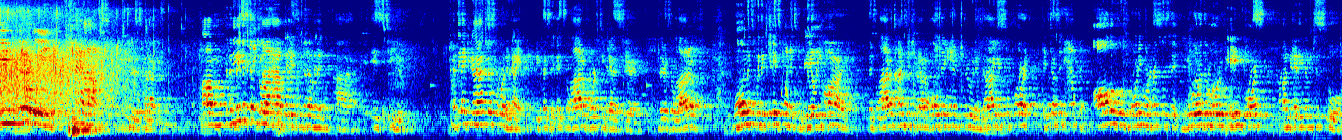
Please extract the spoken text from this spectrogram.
We literally cannot do this without you. Um, the biggest thank you I have, ladies and gentlemen, uh, is to you. And thank you not just for tonight, because it's a lot of work to get us here. There's a lot of moments with the kids when it's really hard. There's a lot of times that you gotta hold their hand through it, and without your support, it doesn't happen. All of those morning rehearsals that you're the motivating force on getting them to school.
